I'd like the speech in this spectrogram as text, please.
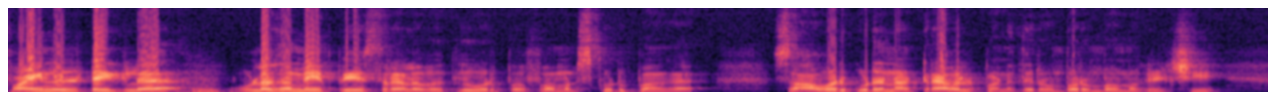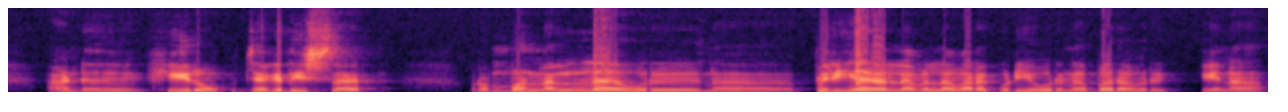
ஃபைனல் டேக்கில் உலகமே பேசுகிற அளவுக்கு ஒரு பெர்ஃபார்மன்ஸ் கொடுப்பாங்க. ஸோ அவர் கூட நான் ட்ராவல் பண்ணது ரொம்ப ரொம்ப மகிழ்ச்சி. அண்டு ஹீரோ ஜெகதீஷ் சார் ரொம்ப நல்ல ஒரு ந- பெரிய லெவலில் வரக்கூடிய ஒரு நபர் அவர். ஏன்னா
